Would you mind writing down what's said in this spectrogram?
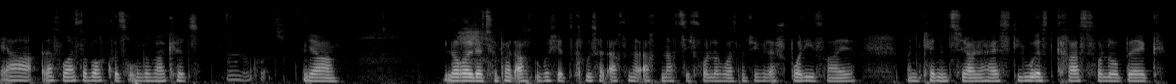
Ja, davor hast du aber auch kurz rumgewackelt. Oh, nur kurz. Ja. Laurel, der Typ hat, acht- wo ich jetzt grüße, hat 888 Follower. Ist natürlich wieder Spotify. Man kennt es ja und er heißt Lou ist krass, Followback.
